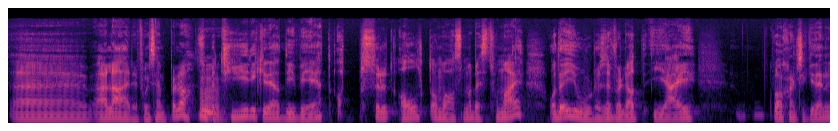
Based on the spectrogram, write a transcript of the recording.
eh, er lærer, f.eks., så betyr ikke det at de vet absolutt alt om hva som er best for meg. Og det gjorde selvfølgelig at jeg var kanskje ikke den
